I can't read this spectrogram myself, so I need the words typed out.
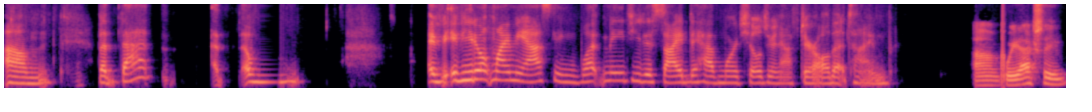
Um, but that uh, if, if you don't mind me asking, what made you decide to have more children after all that time? Um, we actually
